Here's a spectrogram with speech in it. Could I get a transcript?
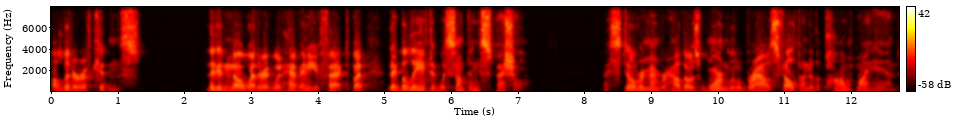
a litter of kittens. They didn't know whether it would have any effect, but they believed it was something special. I still remember how those warm little brows felt under the palm of my hand.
